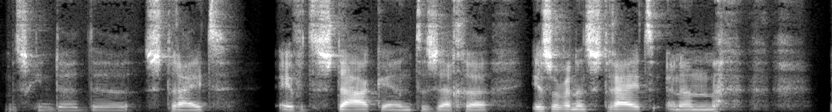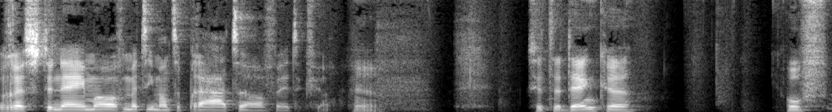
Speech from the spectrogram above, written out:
misschien de, de strijd even te staken en te zeggen, is er wel een strijd en een rust te nemen of met iemand te praten of weet ik veel. Ja. Ik zit te denken of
